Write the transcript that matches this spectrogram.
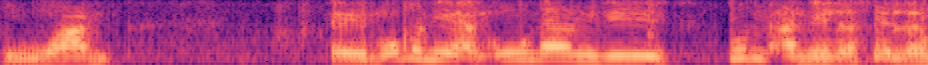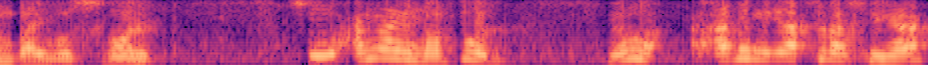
1 kay mo man niya ang unang gi tun-an nila sa ilang Bible School. So angay man pod no atong i-atras niya?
